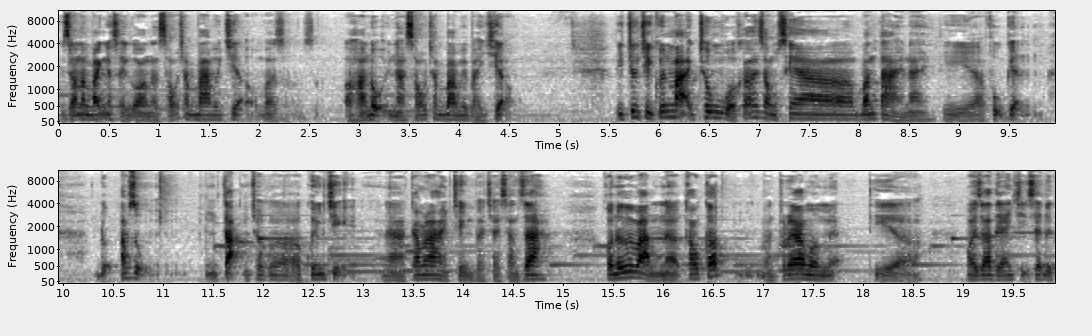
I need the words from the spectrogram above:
thì giá lăn bánh ở Sài Gòn là 630 triệu và ở Hà Nội là 637 triệu. Thì chương trình khuyến mại chung của các dòng xe bán tải này thì à, phụ kiện được áp dụng ừ, tặng cho ờ, quý anh chị là camera hành trình và trải sàn da. Còn đối với bản à, cao cấp, bản Premium ấy, thì à, ngoài ra thì anh chị sẽ được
